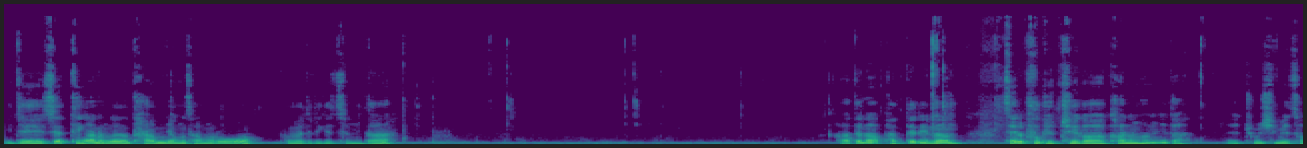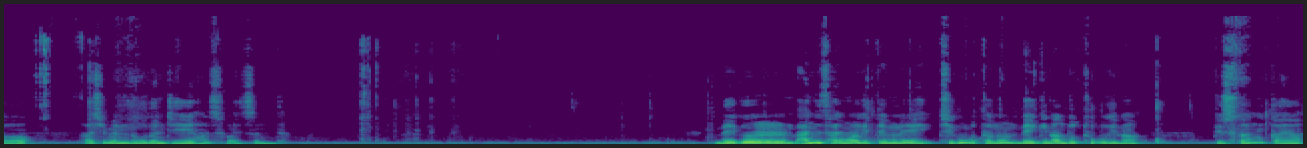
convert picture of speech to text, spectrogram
이제 세팅하는 거는 다음 영상으로 보여드리겠습니다. 하드나 배터리는 셀프 교체가 가능합니다. 네, 조심해서 하시면 누구든지 할 수가 있습니다. 맥을 많이 사용하기 때문에 지금부터는 맥이나 노트북이나 비슷하니까요.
